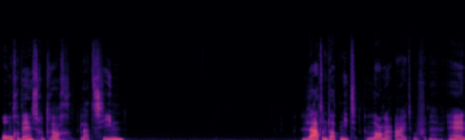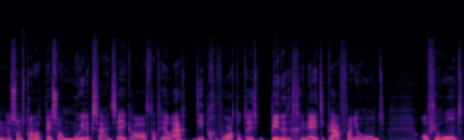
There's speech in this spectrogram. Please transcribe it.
ongewenst gedrag laat zien, laat hem dat niet langer uitoefenen. En soms kan dat best wel moeilijk zijn, zeker als dat heel erg diep geworteld is binnen de genetica van je hond. Of je hond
